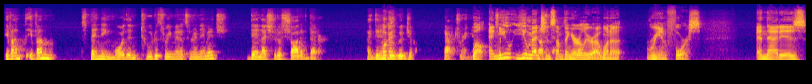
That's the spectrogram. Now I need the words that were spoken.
if I'm if I'm spending more than two to three minutes on an image, then I should have shot it better. I didn't okay. do a good job capturing it. Well, and so, you you mentioned something earlier I want to reinforce, and that is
